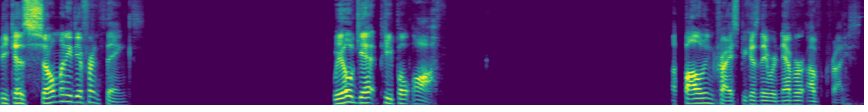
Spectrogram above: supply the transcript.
Because so many different things will get people off of following Christ because they were never of Christ.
